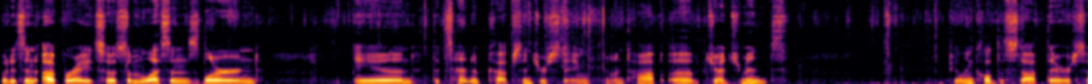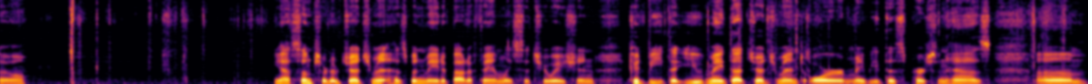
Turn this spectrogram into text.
but it's an upright, so some lessons learned. And the Ten of Cups, interesting, on top of Judgment. I'm feeling called to stop there, so... Yeah, some sort of judgment has been made about a family situation. Could be that you've made that judgment, or maybe this person has. Um,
